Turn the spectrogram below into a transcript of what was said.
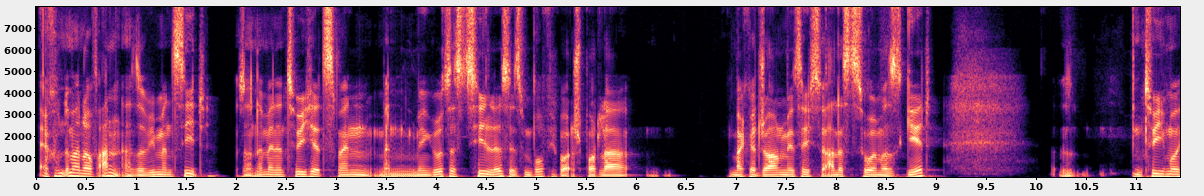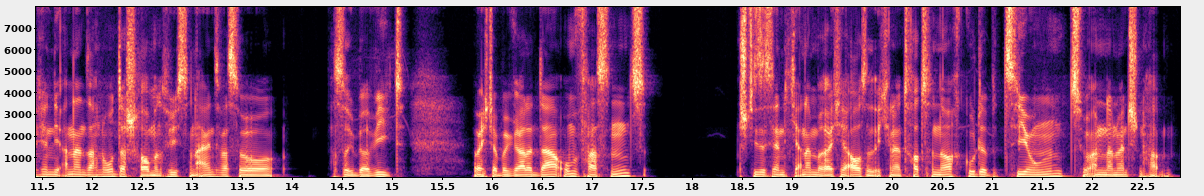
Er kommt immer darauf an, also wie man es sieht. So, ne, wenn natürlich jetzt mein, mein, mein größtes Ziel ist, jetzt ein Profisportler Michael Jordan-mäßig so alles zu holen, was es geht. Natürlich muss ich an die anderen Sachen runterschrauben. Natürlich ist dann eins, was so, was so überwiegt. Aber ich glaube, gerade da umfassend schließt es ja nicht die anderen Bereiche aus. Also ich kann ja trotzdem noch gute Beziehungen zu anderen Menschen haben.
